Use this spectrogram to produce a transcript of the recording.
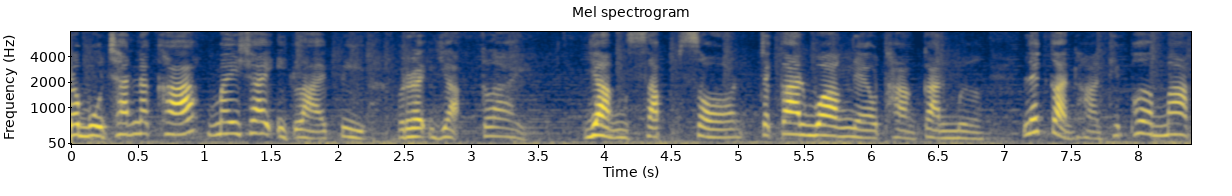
ระบุชัดนะคะ ไม่ใช่อีกหลายปีระยะใกล้ อย่างซับซ้อนจากการวางแนวทางการเมือง และการทหารที่เพิ่มมาก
